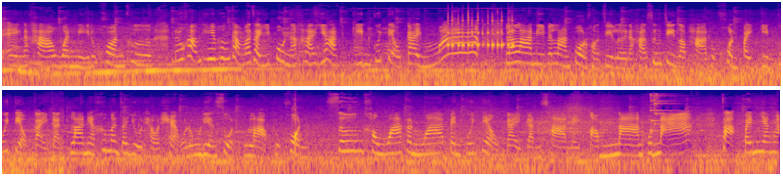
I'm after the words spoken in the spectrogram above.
นเองนะคะ วันนี้ทุกคนคือด้วยความที่เพิ่งกลับมาจากญี่ปุ่นนะคะ อยากกินก๋วยเตี๋ยวไก่มากและร้านนี้เป็นร้านโปรดของจีนเลยนะคะ ซึ่งจีนจะพาทุกคนไปกินก๋วยเตี๋ยวไก่กันร้านเนี่ยคือมันจะอยู่แถวแถวโรงเรียนสวนกุหลาบทุกคนซึ่งเขาว่ากันว่าเป็นก๋วยเตี๋ยวไก่กัญชาในตำนานคุณนะจะเป็นยังไง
